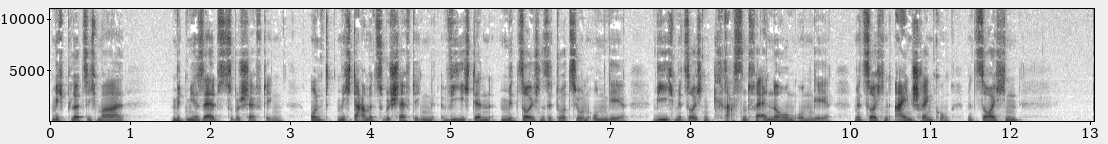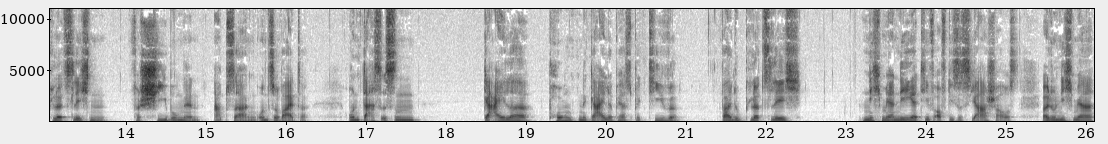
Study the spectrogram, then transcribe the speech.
mich plötzlich mal mit mir selbst zu beschäftigen und mich damit zu beschäftigen, wie ich denn mit solchen Situationen umgehe, wie ich mit solchen krassen Veränderungen umgehe, mit solchen Einschränkungen, mit solchen plötzlichen Verschiebungen, Absagen und so weiter. Und das ist ein geiler Punkt, eine geile Perspektive, weil du plötzlich nicht mehr negativ auf dieses Jahr schaust, weil du nicht mehr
